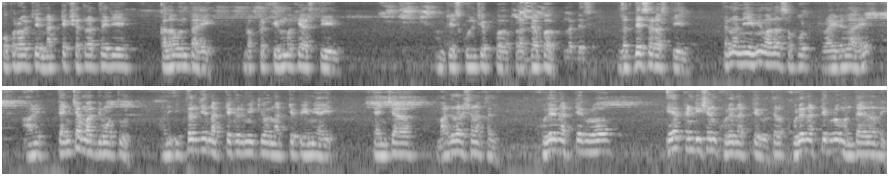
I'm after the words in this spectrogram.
कोपरावचे नाट्यक्षेत्रातले जे कलावंत आहे डॉक्टर किरमखे असतील आमचे स्कूलचे प प्राध्यापक लद्दे सर. असतील त्यांना नेहमी माझा सपोर्ट राहिलेला आहे. आणि त्यांच्या माध्यमातून आणि इतर जे नाट्यकर्मी किंवा नाट्यप्रेमी आहेत त्यांच्या मार्गदर्शनाखाली खुले नाट्यगृह एअर कंडिशन खुले नाट्यगृह त्याला खुले नाट्यगृह म्हणता येणार नाही.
